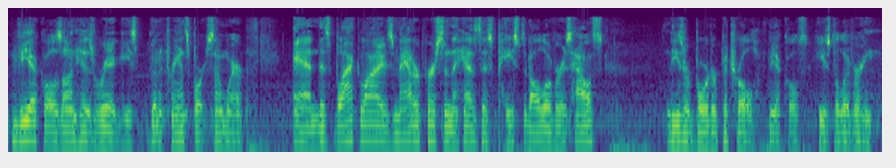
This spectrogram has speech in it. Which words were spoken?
vehicles on his rig he's going to transport somewhere. And this Black Lives Matter person that has this pasted all over his house, these are Border Patrol vehicles he's delivering.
